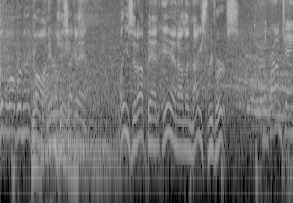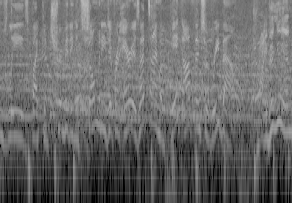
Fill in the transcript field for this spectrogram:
Little over a minute gone here in the second half. Lays it up and in on the nice reverse. LeBron James leads by contributing in so many different areas. That time a big offensive rebound. Driving in.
